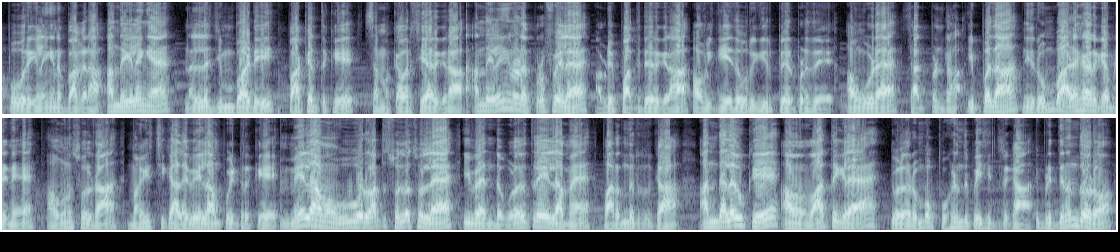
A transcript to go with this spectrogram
அப்போ ஒரு இளைஞனை பாக்குறா. அந்த இளைஞன் நல்ல ஜிம் பாடி பாக்கிறதுக்கு செம கவர்ச்சியா இருக்கிறா. அந்த இளைஞனோட ப்ரொஃபைல அப்படியே பார்த்துட்டே இருக்கிறா. அவளுக்கு ஏதோ ஒரு ஈர்ப்பு ஏற்படுது. அவங்க கூட ஸ்டார்ட் பண்றான் இப்பதான் நீ ரொம்ப அழகா இருக்க அப்படின்னு அவனும் சொல்றான். மகிழ்ச்சிக்கு அளவே இல்லாம போயிட்டு இருக்கு மேல அவன் ஒவ்வொரு வார்த்தை சொல்ல சொல்ல இவன் இந்த உலகத்துல இல்லாம பறந்துட்டு இருக்கா. அந்த அளவுக்கு அவன் வார்த்தைகளை இவளை ரொம்ப புகழ்ந்து பேசிட்டு இருக்கான். இப்படி தினந்தோறும்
